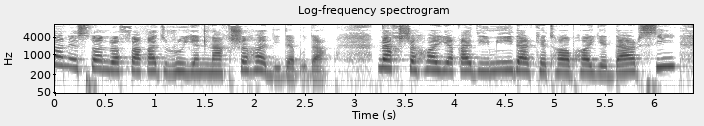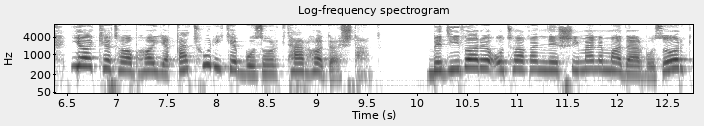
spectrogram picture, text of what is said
ارمنستان را فقط روی نقشه ها دیده بودم. نقشه های قدیمی در کتاب های درسی یا کتاب های قطوری که بزرگترها داشتند. به دیوار اتاق نشیمن مادر بزرگ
